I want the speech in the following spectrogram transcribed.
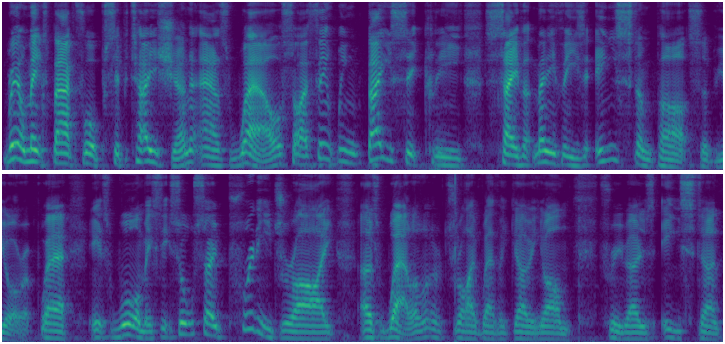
Real mixed bag for precipitation as well, so I think we can basically say that many of these eastern parts of Europe where it's warmest, it's also pretty dry as well. A lot of dry weather going on through those eastern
